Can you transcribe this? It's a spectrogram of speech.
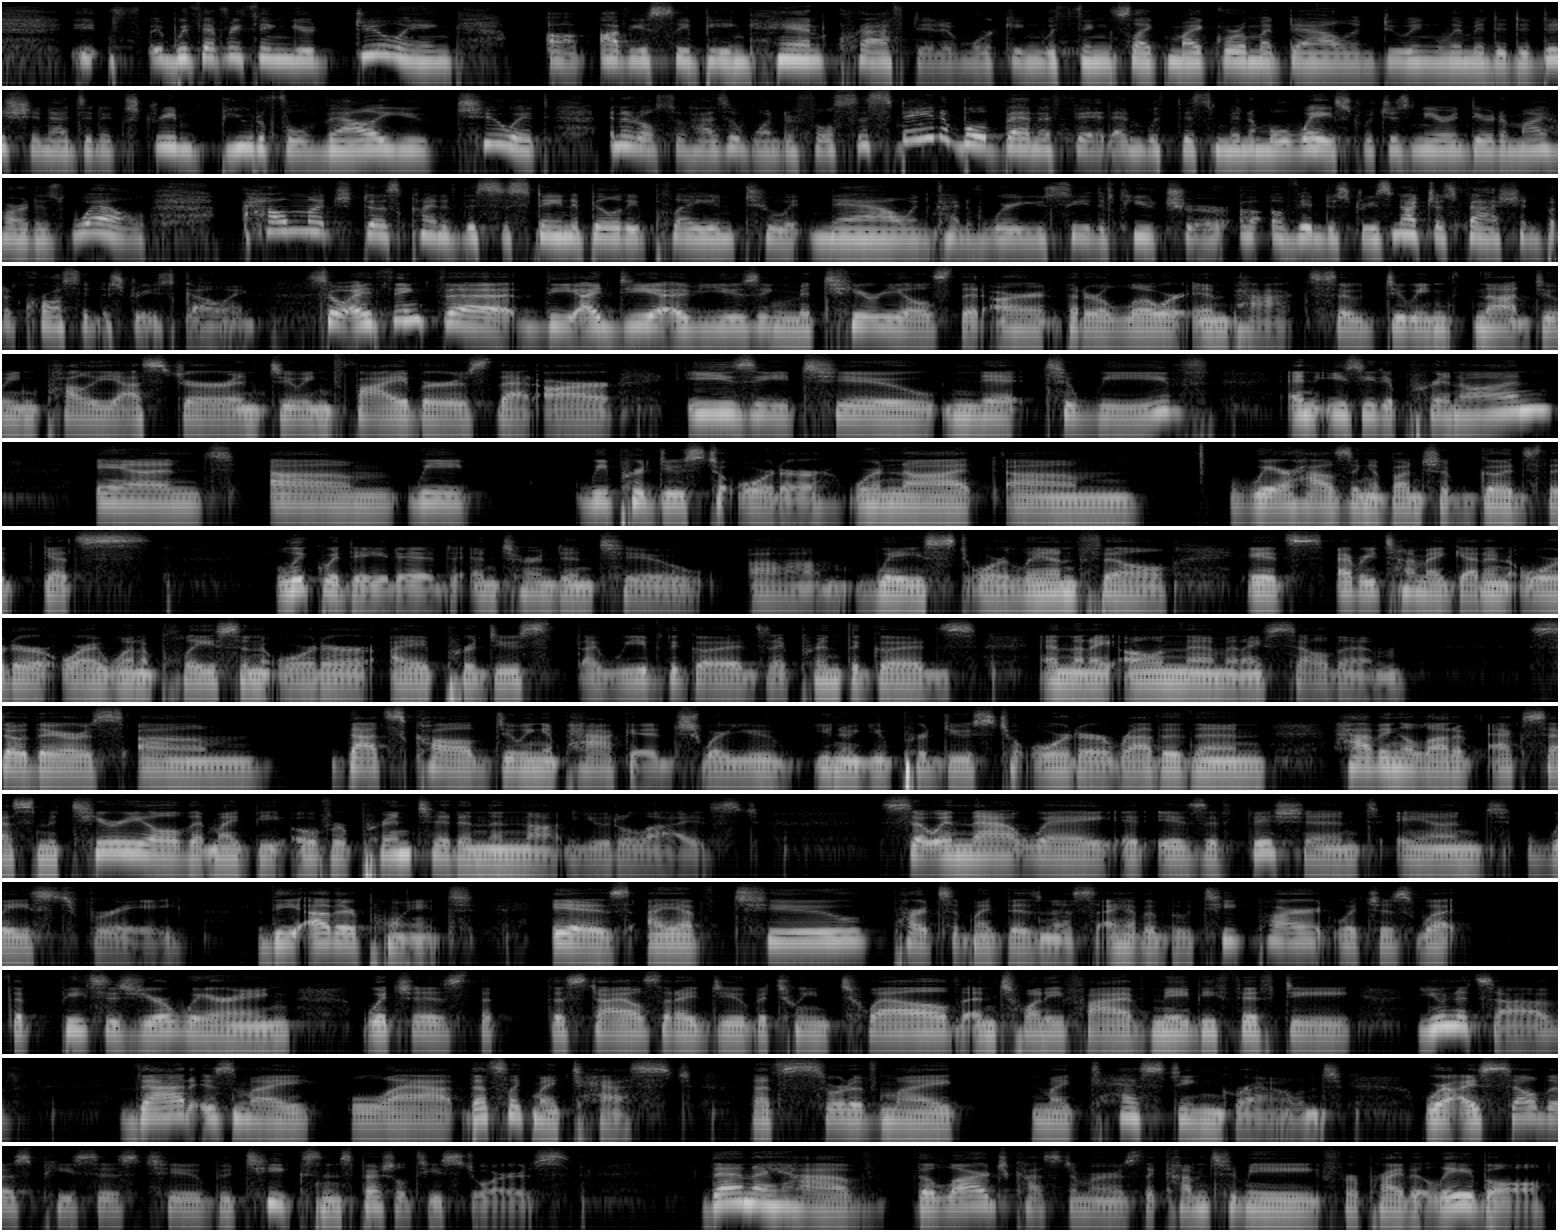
with everything you're doing, um, obviously being handcrafted and working with things like micromodal and doing limited edition adds an extreme beautiful value to it. And it also has a wonderful sustainable benefit and with this minimal waste which is near and dear to my heart as well. How much does kind of the sustainability play into it now and kind of where you see the future of industries not just fashion but across industries going? So I think the the idea of using materials that aren't that are lower impact, so doing not doing polyester and doing fibers that are easy to knit to weave and easy to print on, and um, we we produce to order. We're not um, warehousing a bunch of goods that gets liquidated and turned into um, waste or landfill. It's every time I get an order or I want to place an order, I produce, I weave the goods, I print the goods, and then I own them and I sell them. So there's, um, that's called doing a package where you you know you produce to order rather than having a lot of excess material that might be overprinted and then not utilized so, in that way, it is efficient and waste free. The other point is I have two parts of my business. I have a boutique part, which is what the pieces you're wearing, which is the the styles that I do between 12 and 25, maybe 50 units of. That is my lab. That's like my test. That's sort of my my testing ground where I sell those pieces to boutiques and specialty stores. Then I have the large customers that come to me for private label.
